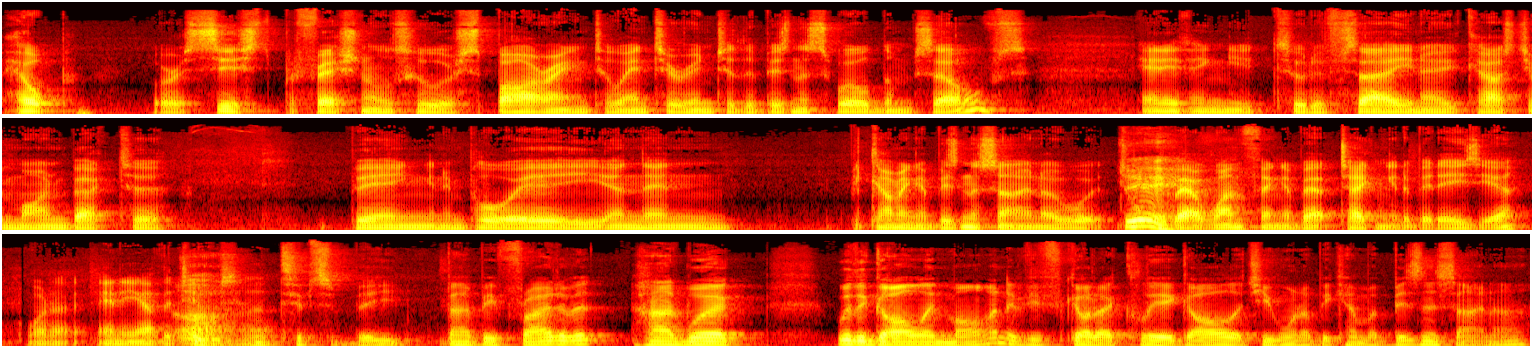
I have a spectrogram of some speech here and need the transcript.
help or assist professionals who are aspiring to enter into the business world themselves. Anything you'd sort of say, you know, cast your mind back to being an employee and then becoming a business owner. Talk Yeah. about one thing about taking it a bit easier. What are any other oh, tips? Oh, tips would be don't be afraid of it. Hard work with a goal in mind. If you've got a clear goal that you want to become a business owner,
